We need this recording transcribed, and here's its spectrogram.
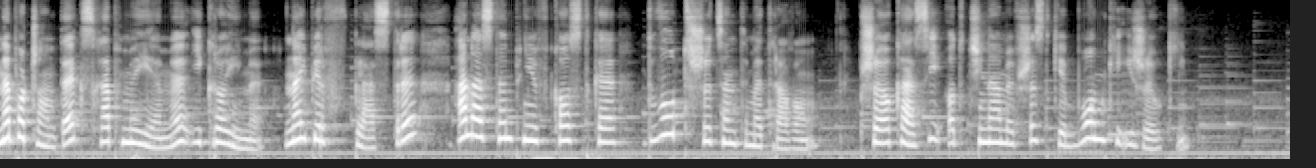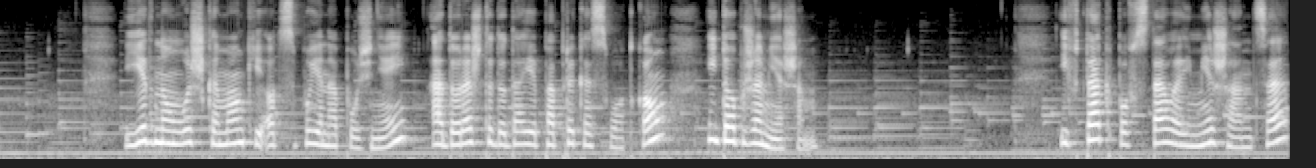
Na początek schab myjemy i kroimy. Najpierw w plastry, a następnie w kostkę 2-3 cm. Przy okazji odcinamy wszystkie błonki i żyłki. Jedną łyżkę mąki odsypuję na później, a do reszty dodaję paprykę słodką i dobrze mieszam. I w tak powstałej mieszance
